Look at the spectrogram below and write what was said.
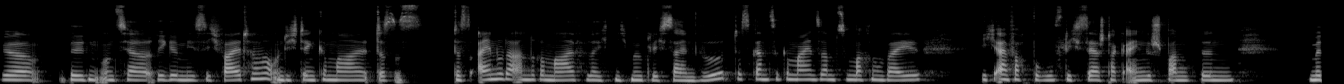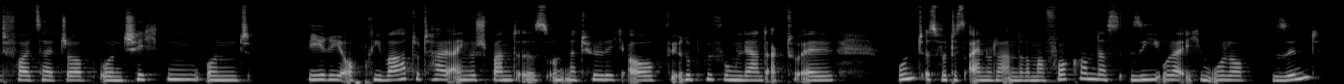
Wir bilden uns ja regelmäßig weiter und ich denke mal, dass es das ein oder andere Mal vielleicht nicht möglich sein wird, das Ganze gemeinsam zu machen, weil ich einfach beruflich sehr stark eingespannt bin mit Vollzeitjob und Schichten und Beri auch privat total eingespannt ist und natürlich auch für ihre Prüfungen lernt aktuell. Und es wird das ein oder andere Mal vorkommen, dass sie oder ich im Urlaub sind.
